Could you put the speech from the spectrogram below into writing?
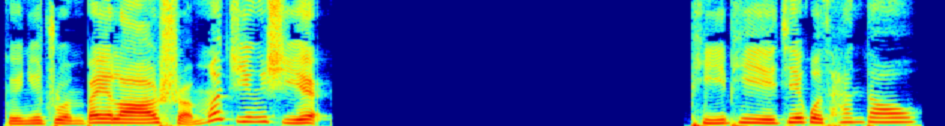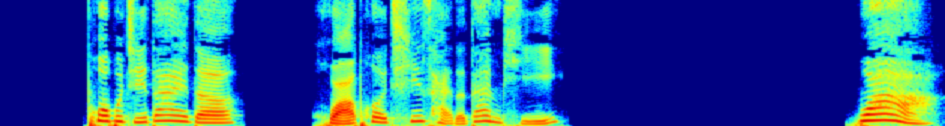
给你准备了什么惊喜。”皮皮接过餐刀，迫不及待地划破七彩的蛋皮。哇，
